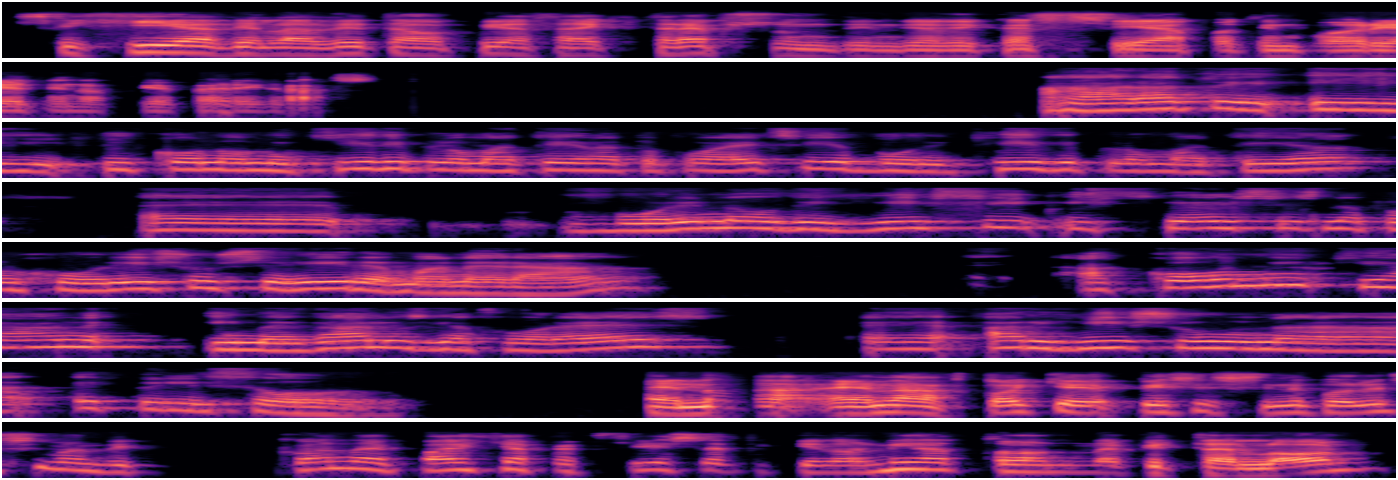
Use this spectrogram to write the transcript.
στοιχεία δηλαδή τα οποία θα εκτρέψουν την διαδικασία από την πορεία την οποία περιγράψαμε. Άρα η οικονομική διπλωματία, να το πω έτσι, η εμπορική διπλωματία ε, μπορεί να οδηγήσει οι σχέσεις να προχωρήσουν σε ήρεμα νερά, ακόμη και αν οι μεγάλες διαφορές ε, αργήσουν να επιληθούν. Ένα, ένα αυτό και επίσης είναι πολύ σημαντικό να υπάρχει απευθείας επικοινωνία των επιτελών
